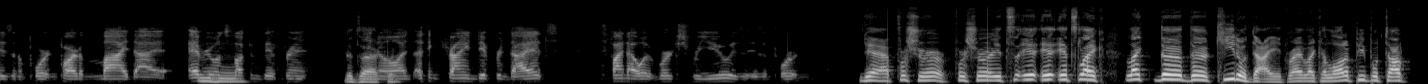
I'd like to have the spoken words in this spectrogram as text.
is an important part of my diet. Everyone's Mhm. fucking different. Exactly. You know, I, I think trying different diets to find out what works for you is, is important. Yeah, for sure, for sure. It's it, it- it's like like the the keto diet, right? Like a lot of people talk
